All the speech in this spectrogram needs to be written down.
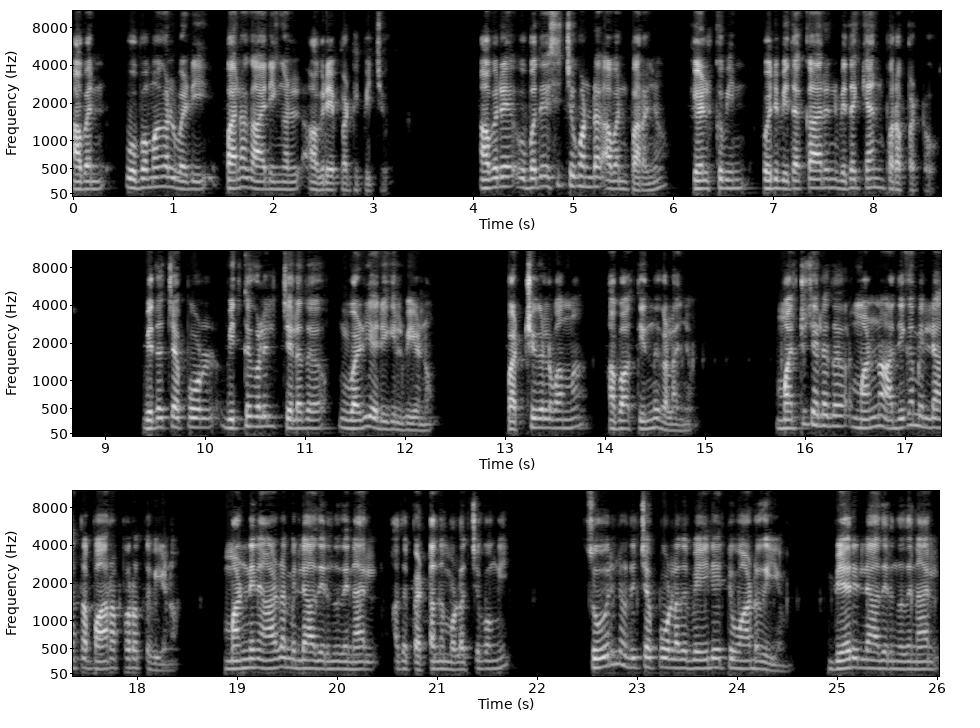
അവൻ ഉപമകൾ വഴി പല കാര്യങ്ങൾ അവരെ പഠിപ്പിച്ചു. അവരെ ഉപദേശിച്ചുകൊണ്ട് അവൻ പറഞ്ഞു കേൾക്കുവിൻ ഒരു വിതക്കാരൻ വിതയ്ക്കാൻ പുറപ്പെട്ടു. വിതച്ചപ്പോൾ വിത്തുകളിൽ ചിലത് വഴിയരികിൽ വീണു. പക്ഷികൾ വന്ന് അവ തിന്നുകളഞ്ഞു. മറ്റു ചിലത് മണ്ണ് അധികമില്ലാത്ത പാറപ്പുറത്ത് വീണു. മണ്ണിന് ആഴമില്ലാതിരുന്നതിനാൽ അത് പെട്ടെന്ന് മുളച്ചു പൊങ്ങി. സൂര്യൻ ഉദിച്ചപ്പോൾ അത് വെയിലേറ്റ് വാടുകയും വേരില്ലാതിരുന്നതിനാൽ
